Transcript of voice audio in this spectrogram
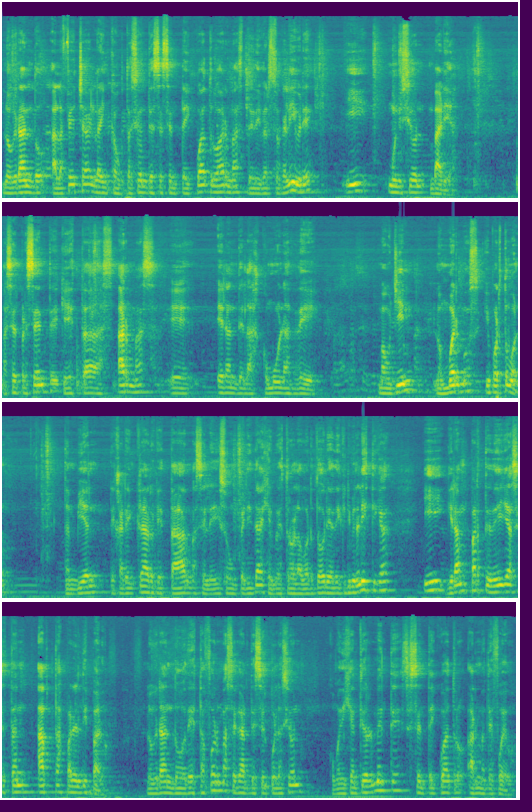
logrando a la fecha la incautación de 64 armas de diverso calibre y munición varia. Hacer presente que estas armas eh, eran de las comunas de Maullín, Los Muermos y Puerto Montt. También dejaré en claro que esta arma se le hizo un peritaje en nuestro laboratorio de criminalística y gran parte de ellas están aptas para el disparo, logrando de esta forma sacar de circulación, como dije anteriormente, 64 armas de fuego.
